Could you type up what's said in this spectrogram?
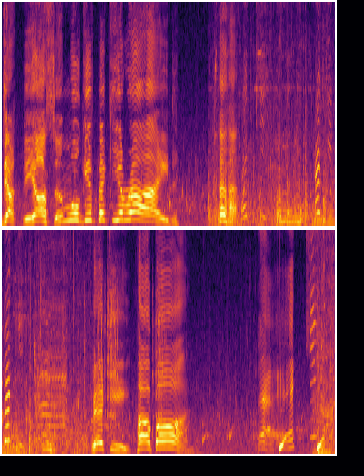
Duck the Awesome will give Becky a ride. Becky, Becky. Becky, hop on. Becky.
